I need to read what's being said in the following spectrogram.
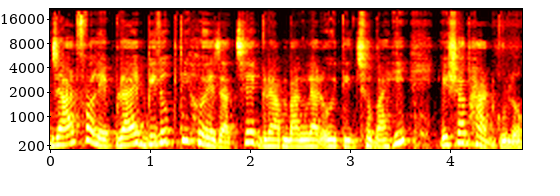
যার ফলে প্রায় বিলুপ্তি হয়ে যাচ্ছে গ্রাম বাংলার ঐতিহ্যবাহী এসব হাটগুলো।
